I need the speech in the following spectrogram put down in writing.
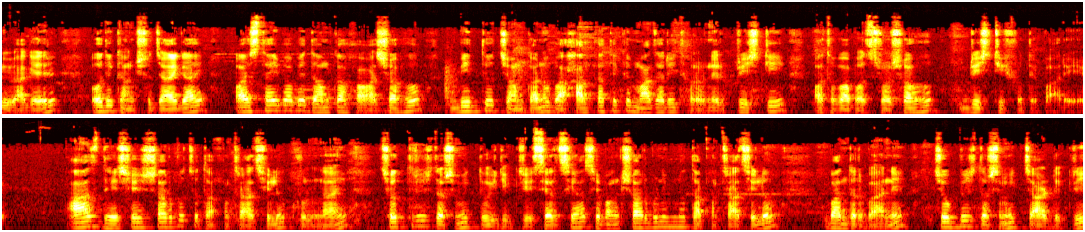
বিভাগের অধিকাংশ জায়গায় অস্থায়ীভাবে দমকা হওয়া সহ বিদ্যুৎ চমকানো বা হালকা থেকে মাঝারি ধরনের বৃষ্টি অথবা বজ্রসহ বৃষ্টি হতে পারে। আজ দেশের সর্বোচ্চ তাপমাত্রা ছিল খুলনায় ছত্রিশ দশমিক দুই ডিগ্রি সেলসিয়াস এবং সর্বনিম্ন তাপমাত্রা ছিল বান্দরবানে চব্বিশ দশমিক চার ডিগ্রি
